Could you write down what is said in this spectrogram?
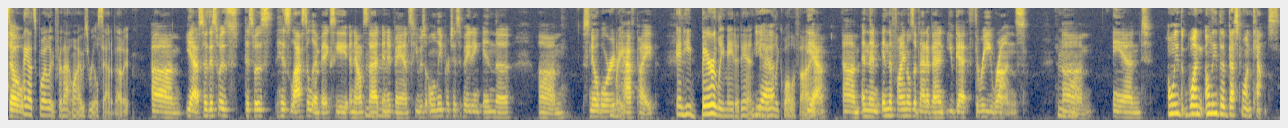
So I got spoiled for that one. I was real sad about it. um yeah, so this was this was his last Olympics. He announced that Mm-hmm. in advance. He was only participating in the um snowboard Right. half pipe. And he barely made it in. He Yeah. barely qualified. Yeah. Um, and then in the finals of that event, you get three runs. Mm-hmm. Um, and Only the one, only the best one counts.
